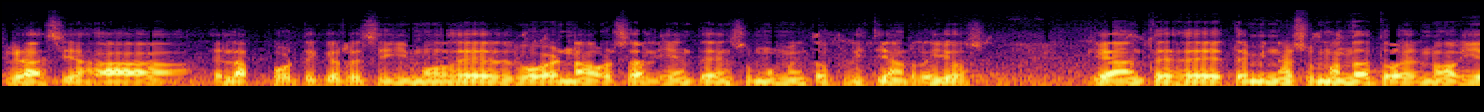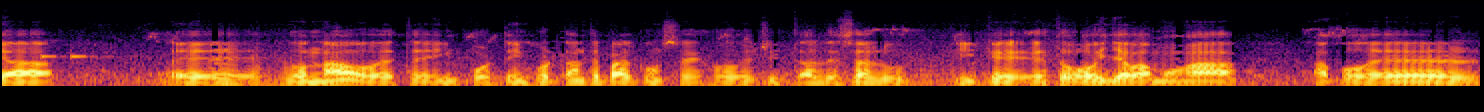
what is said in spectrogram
gracias al aporte que recibimos del gobernador saliente en su momento, Cristian Ríos, que antes de terminar su mandato él no había eh, donado este importe importante para el Consejo Distrital de Salud y que esto hoy ya vamos a, a poder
